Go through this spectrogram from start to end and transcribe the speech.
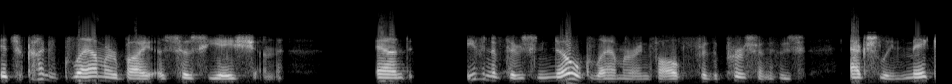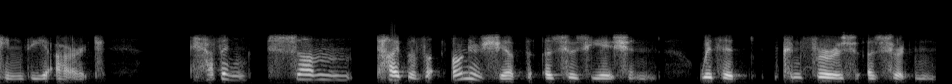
It's a kind of glamour by association. And even if there's no glamour involved for the person who's actually making the art, having some type of ownership association with it confers a certain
